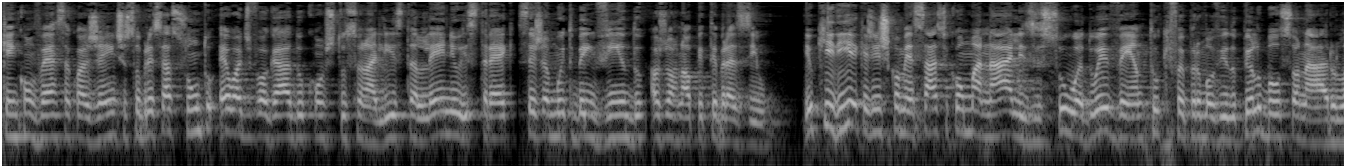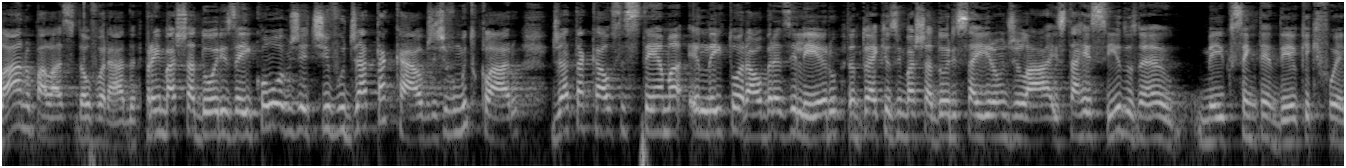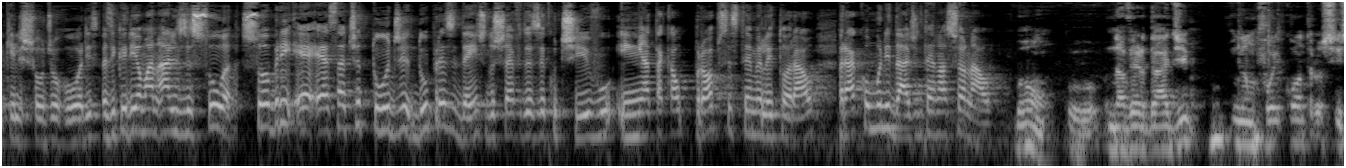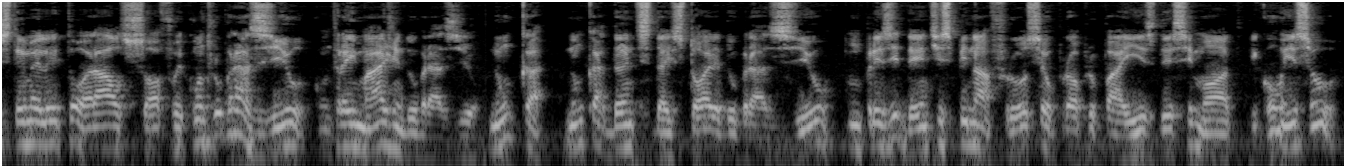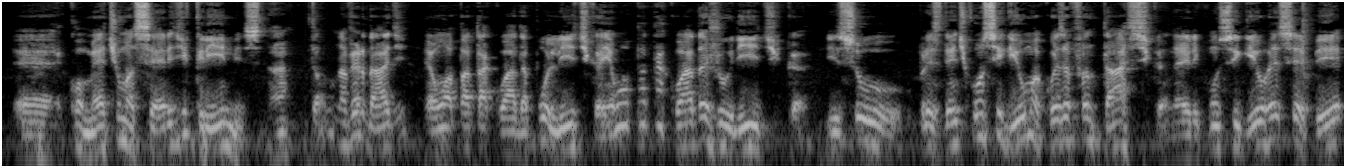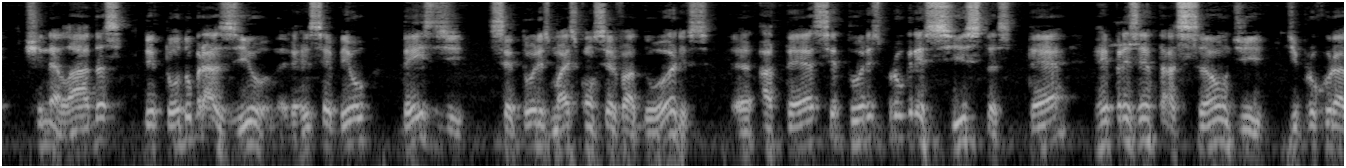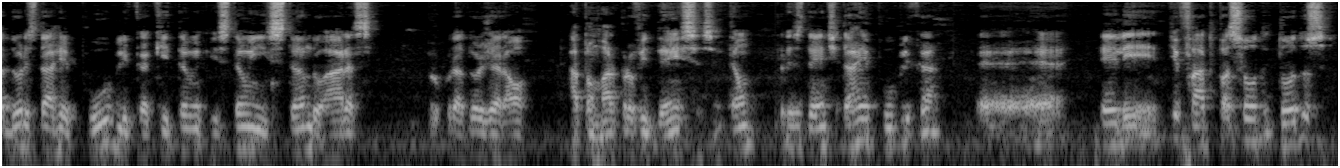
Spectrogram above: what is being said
quem conversa com a gente sobre esse assunto é o advogado constitucionalista Lênio Streck. Seja muito bem-vindo ao Jornal PT Brasil. Eu queria que a gente começasse com uma análise sua do evento que foi promovido pelo Bolsonaro lá no Palácio da Alvorada para embaixadores aí com o objetivo de atacar, objetivo muito claro, de atacar o sistema eleitoral brasileiro. Tanto é que os embaixadores saíram de lá estarrecidos, né, meio que sem entender o que foi aquele show de horrores. Mas eu queria uma análise sua sobre é, essa atitude do presidente, do chefe do executivo em atacar o próprio sistema eleitoral para a comunidade internacional. Bom, o, na verdade, não foi contra o sistema eleitoral só, foi contra o Brasil, contra a imagem do Brasil. Nunca, nunca antes da história do Brasil, um presidente espinafrou seu próprio país desse modo. E com isso, é, comete uma série de crimes. Né? Então, na verdade, é uma pataquada política e uma pataquada jurídica. Isso, o presidente conseguiu uma coisa fantástica, né? ele conseguiu receber chineladas de todo o Brasil. Ele recebeu desde setores mais conservadores é, até setores progressistas, até representação de de procuradores da República que tão, estão instando Aras, procurador-geral, a tomar providências. Então, o presidente da República, é, ele de fato passou de todos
